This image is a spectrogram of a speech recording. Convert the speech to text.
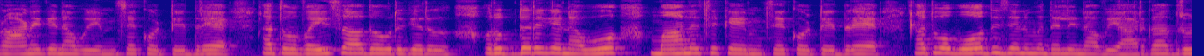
ಪ್ರಾಣಿಗೆ ನಾವು ಹಿಂಸೆ ಕೊಟ್ಟಿದ್ರೆ ಅಥವಾ ವಯಸ್ಸಾದವರಿಗೆ ವೃದ್ಧರಿಗೆ ನಾವು ಮಾನಸಿಕ ಹಿಂಸೆ ಕೊಟ್ಟಿದ್ದರೆ ಅಥವಾ ಓದಿ ಜನ್ಮದಲ್ಲಿ ನಾವು ಯಾರಿಗಾದ್ರೂ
